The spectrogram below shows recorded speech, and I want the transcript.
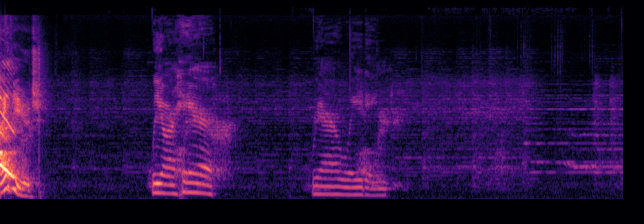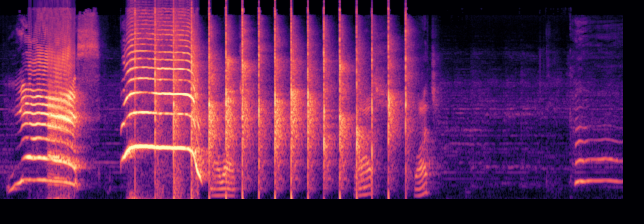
refuge Refuge. We are here. We are waiting. Yes! Now watch. Watch. Watch. Come,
